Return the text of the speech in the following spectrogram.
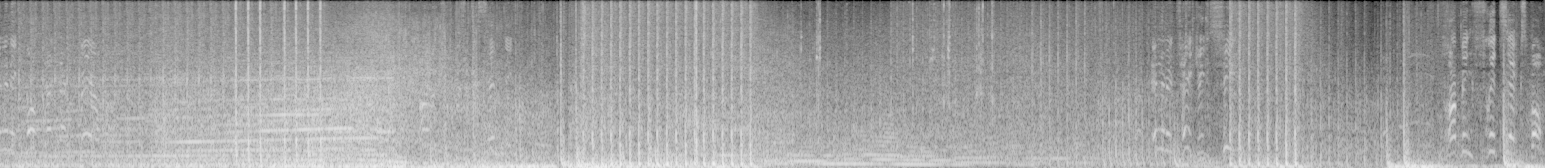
Enemy contact at clear. Altitude is descending. Enemy taking C. Dropping Fritz X bomb.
